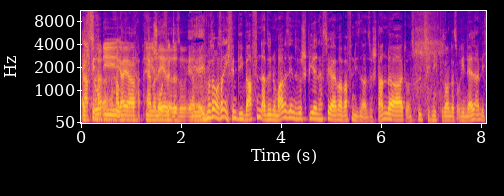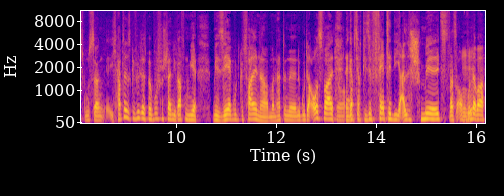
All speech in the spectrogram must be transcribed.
Ach so, die, ja, ja, die Hammer Schrotflinte. oder so. Ja. Ich muss auch sagen, ich finde die Waffen, also normalerweise in so Spielen hast du ja immer Waffen, die sind also Standard und es fühlt sich nicht besonders originell an. Ich muss sagen, ich hatte das Gefühl, dass bei Wolfenstein die Waffen mir, mir sehr gut gefallen haben. Man hatte eine, eine gute Auswahl. Dann gab es ja auch diese Fette, die alles schmilzt, was auch wunderbar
